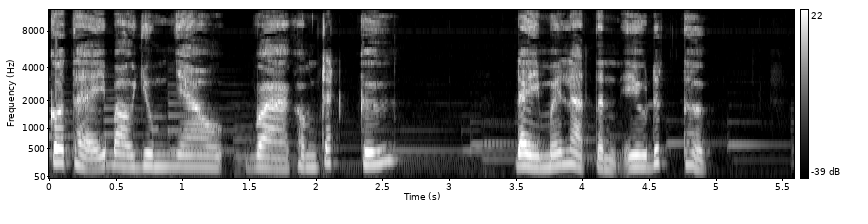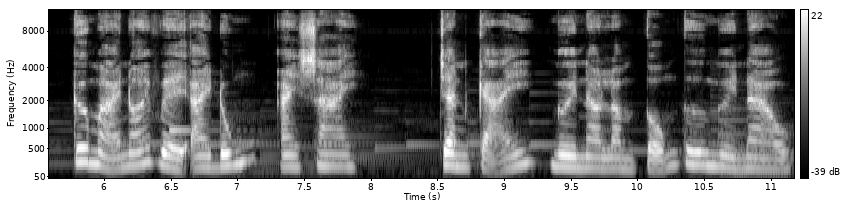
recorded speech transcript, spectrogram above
có thể bao dung nhau và không trách cứ. Đây mới là tình yêu đích thực cứ mãi nói về ai đúng, ai sai, tranh cãi người nào làm tổn thương người nào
